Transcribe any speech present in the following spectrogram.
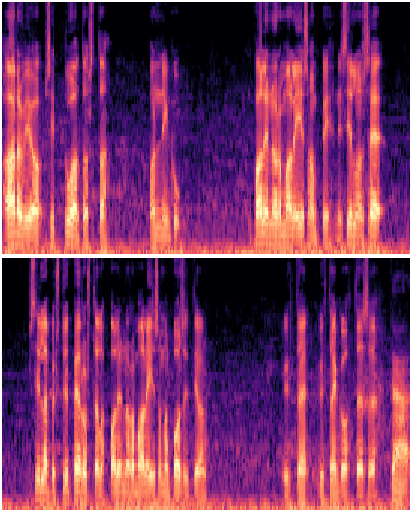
arvio sit tuotosta on niinku paljon normaali isompi, niin silloin se, sillä pystyy perustella paljon normaali isomman position yhteen, yhteen kohteeseen. Tämä,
